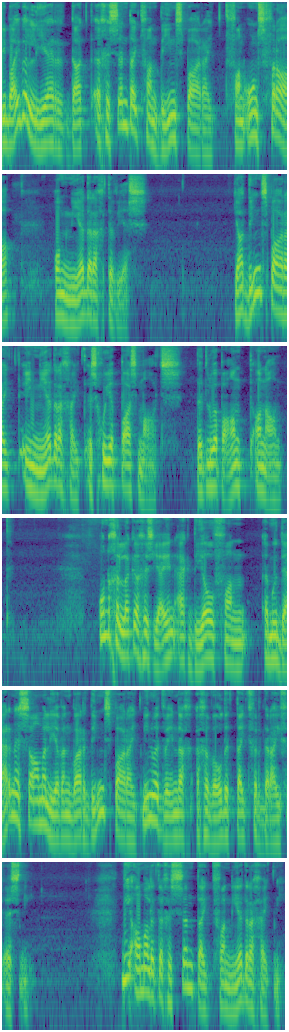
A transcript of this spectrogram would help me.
Die Bybel leer dat 'n gesindheid van diensbaarheid van ons vra om nederig te wees. Ja, diensbaarheid en nederigheid is goeie pasmaats. Dit loop hand aan hand. Ongelukkig is jy en ek deel van 'n moderne samelewing waar diensbaarheid nie noodwendig 'n gewilde tydverdryf is nie. Nie almal het 'n gesindheid van nederigheid nie.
